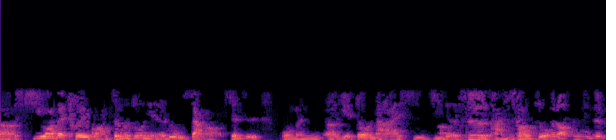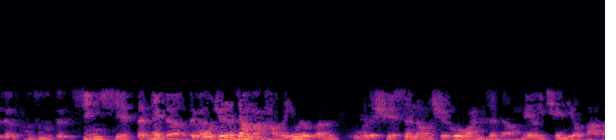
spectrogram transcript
呃希望在推广这么多年的路上哦，甚至我们呃也都拿来实际的就是实盘操作就。老师您这个这个付出的心血整理的这个，我觉得这样蛮好的，因为呃我的学生哦学过完整的哦没有一千也有八百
